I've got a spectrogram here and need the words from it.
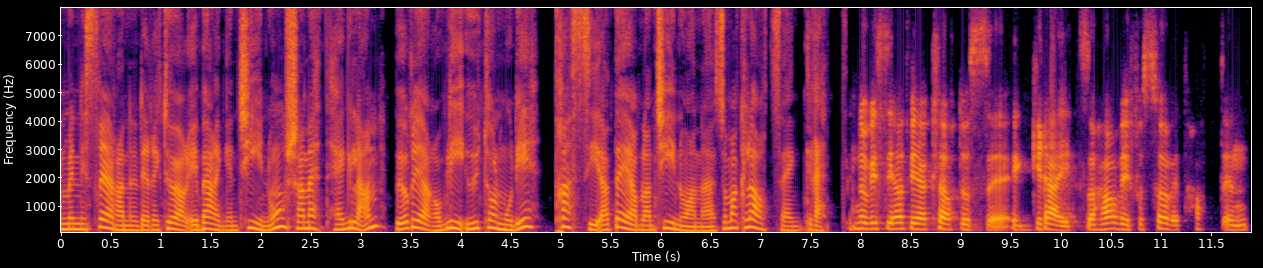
Administrerende direktør i Bergen kino, Jeanette Heggeland, begynner å bli utålmodig, trass i at de er blant kinoene som har klart seg greit. Når vi sier at vi har klart oss eh, greit, så har vi for så vidt hatt en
